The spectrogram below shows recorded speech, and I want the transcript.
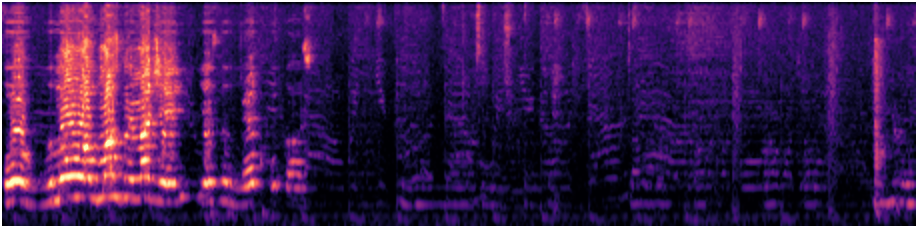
О, воно алмазний меч, я, я з ним як показую. Угу, я не замічу, круто. Так, о, о, о, о.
